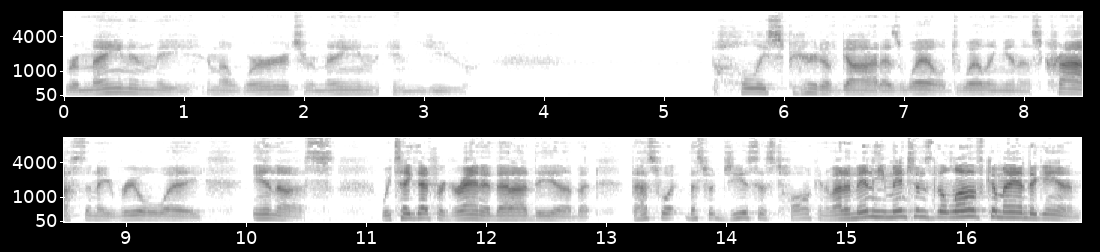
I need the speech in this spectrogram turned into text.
Remain in me, and my words remain in you. The Holy Spirit of God as well dwelling in us. Christ in a real way in us. We take that for granted, that idea, but that's what that's what Jesus is talking about. And then he mentions the love command again.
